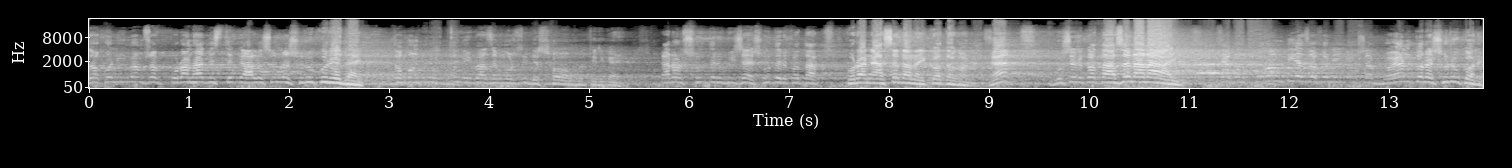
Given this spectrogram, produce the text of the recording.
যখন ইমাম সব কোরআন হাদিস থেকে আলোচনা শুরু করে দেয়, তখন প্রথমই বাজে মসজিদের সভাপতির গায়ে। কারণ সুদের বিষয় সুদের কথা কোরআনে আছে না নাই? কতক্ষণ হ্যাঁ? ঘুষের কথা আছে না নাই? এখন কোরআন দিয়ে যখন ইমাম সাহেব বয়ান করা শুরু করে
